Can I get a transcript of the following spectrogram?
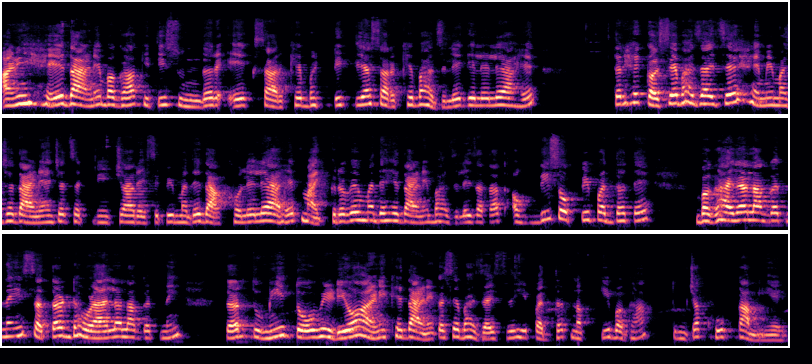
आणि हे दाणे बघा किती सुंदर एक सारखे भट्टीतल्या सारखे भाजले गेलेले आहेत. तर हे कसे भाजायचे हे मी माझ्या दाण्याच्या चटणीच्या रेसिपीमध्ये दाखवलेले आहेत. मायक्रोवेव्हमध्ये हे दाणे भाजले जातात. अगदी सोपी पद्धत आहे. बघायला लागत नाही सतत ढवळायला लागत नाही. तर तुम्ही तो व्हिडिओ आणि हे दाणे कसे भाजायचे ही पद्धत नक्की बघा. तुमच्या खूप कामी येईल.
